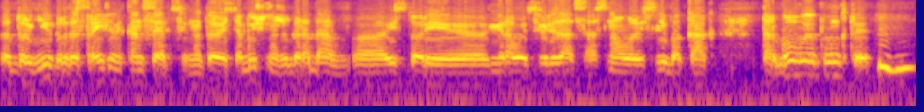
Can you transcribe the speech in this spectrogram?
других градостроительных концепций. Ну, то есть обычно же города в истории мировой цивилизации основывались либо как торговые пункты, угу.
